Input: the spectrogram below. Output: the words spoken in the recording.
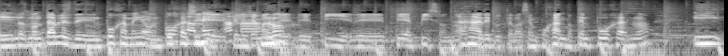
eh, los montables de empújame De o empuja Sí, que le llaman ¿No? de, de pie, de pie en piso no Ajá, de- tú te vas empujando te empujas, ¿no? Y,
